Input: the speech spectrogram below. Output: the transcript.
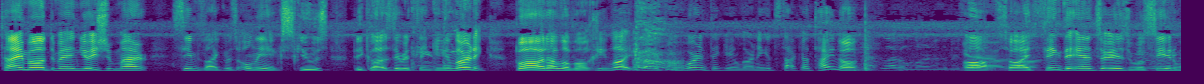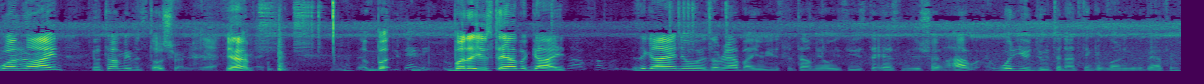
Time out, man, Yeshmar seems like it was only an excuse because they were thinking and learning. But halavachi. But if you weren't thinking and learning, it's taka taino. Oh, so I think the answer is we'll see in one line. You'll tell me if it's still shver. Yeah. Yeah. But but I used to have a guy. There's a guy I knew who was a rabbi who used to tell me always. He used to ask me the shayla, "How? What do you do to not think of learning in the bathroom?"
